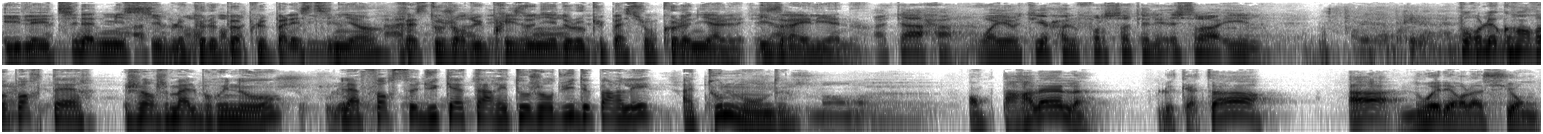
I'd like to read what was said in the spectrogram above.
Il est inadmissible que le peuple palestinien reste aujourd'hui prisonnier de l'occupation coloniale israélienne. Pour le grand reporter Georges Malbruno, la force du Qatar est aujourd'hui de parler à tout le monde. En parallèle, le Qatar a noué des relations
